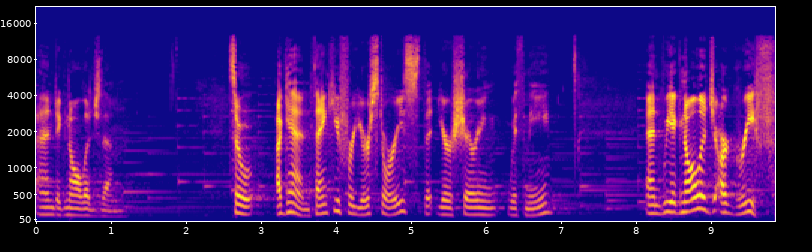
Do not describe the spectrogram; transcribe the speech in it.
and acknowledge them. So again, thank you for your stories that you're sharing with me. And we acknowledge our grief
